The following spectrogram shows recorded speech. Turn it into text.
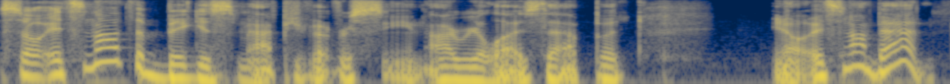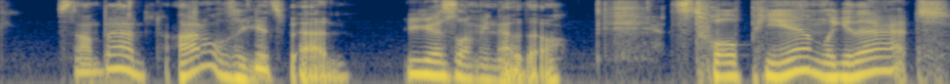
So it's not the biggest map you've ever seen. I realize that, but you know, it's not bad. It's not bad. I don't think it's bad. You guys let me know though. It's 12 p.m. Look at that.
